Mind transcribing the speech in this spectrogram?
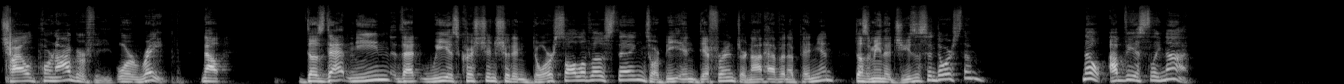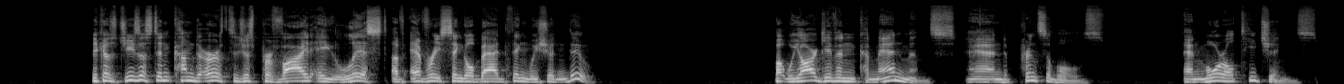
child pornography or rape. Now, does that mean that we as Christians should endorse all of those things or be indifferent or not have an opinion? Does it mean that Jesus endorsed them? No, obviously not. Because Jesus didn't come to earth to just provide a list of every single bad thing we shouldn't do. But we are given commandments and principles and moral teachings,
